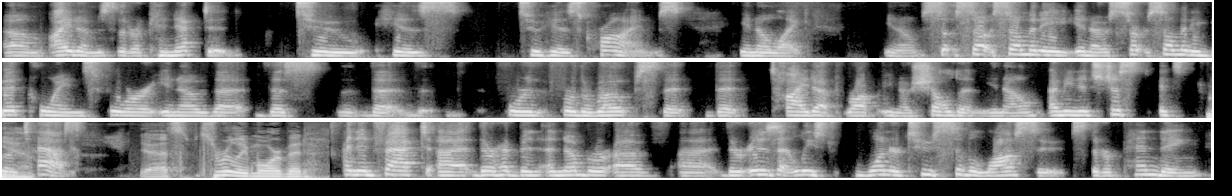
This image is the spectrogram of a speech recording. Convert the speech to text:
um, items that are connected to his to his crimes. You know, like you know, so so so many you know so, so many bitcoins for you know the this the, the for for the ropes that that tied up Rob, you know Sheldon. You know, I mean, it's just it's grotesque. Yeah. It's, it's really morbid. And in fact, uh, there have been a number of, uh, there is at least one or two civil lawsuits that are pending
